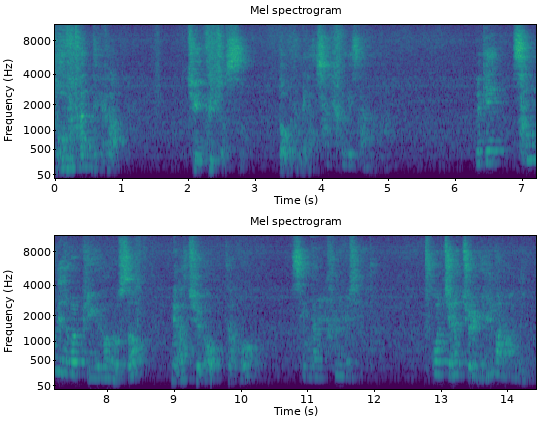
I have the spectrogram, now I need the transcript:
너보다 내가 죄덜 줬어. 너보다 내가 착하게 살아. 이렇게 상대적으로 비교함으로써 내가 죄가 없다고 생각하는 것입니다. 두 번째는 죄를 일반화하는 거예요.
